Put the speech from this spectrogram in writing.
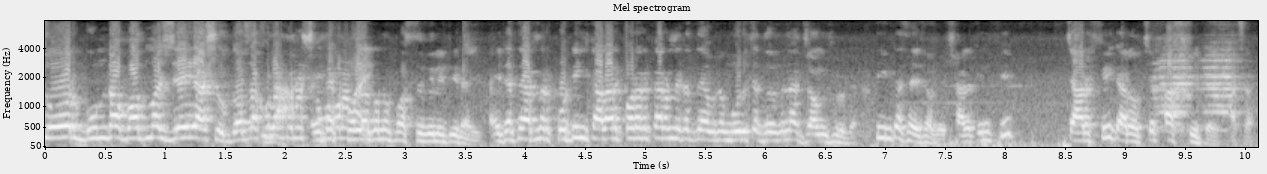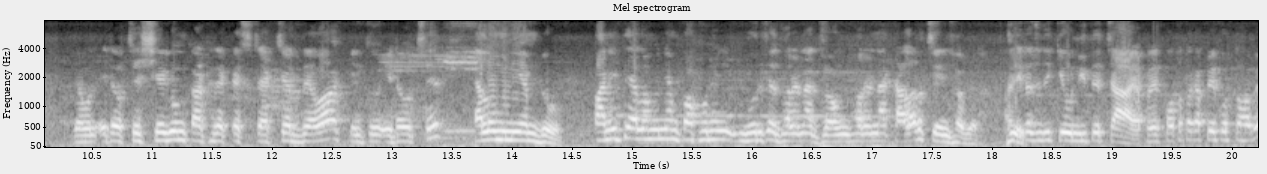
চোর গুন্ডা বদমাশ যেই আসুক দরজা খোলা কোনো সম্ভাবনা নাই। কোনো পসিবিলিটি নাই। এটাতে আপনার কোটিং কালার করার কারণে এটাতে আপনার মরিচা ধরবে না জং ধরবে না। তিনটা সাইজ হবে সাড়ে তিন ফিট চার ফিট আর হচ্ছে পাঁচ ফিটের আচ্ছা। যেমন এটা হচ্ছে সেগুন কাঠের একটা স্ট্রাকচার দেওয়া কিন্তু এটা হচ্ছে অ্যালুমিনিয়াম ডোর পানিতে অ্যালুমিনিয়াম কখনোই মরিচা ধরে না জং ধরে না কালারও চেঞ্জ হবে না। এটা যদি কেউ নিতে চায় আপনাকে কত টাকা পে করতে হবে?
